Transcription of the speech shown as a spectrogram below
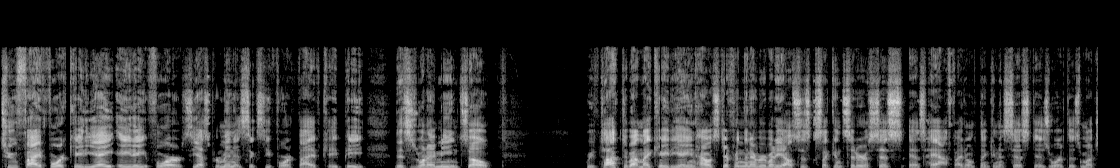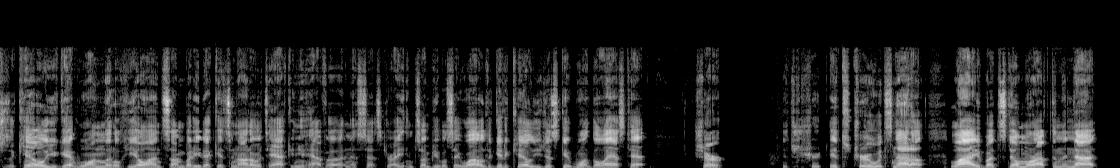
254 KDA, 884 CS per minute, 64.5 KP. This is what I mean. So, We've talked about my KDA and how it's different than everybody else's because I consider assists as half. I don't think an assist is worth as much as a kill. You get one little heal on somebody that gets an auto attack and you have a, an assist, right? And some people say, well, to get a kill, you just get one the last hit. Sure, it's true. It's true. It's not a lie, but still, more often than not,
